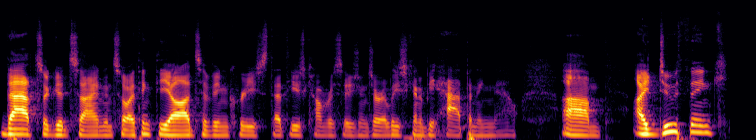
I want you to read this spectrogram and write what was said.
that's a good sign. And so I think the odds have increased that these conversations are at least going to be happening now. Um, I do think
